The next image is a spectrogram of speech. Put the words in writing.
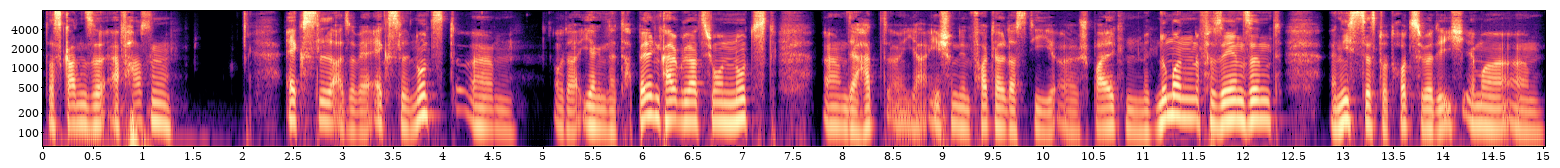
das Ganze erfassen. Excel, also wer Excel nutzt, ähm, oder irgendeine Tabellenkalkulation nutzt, ähm, der hat äh, ja eh schon den Vorteil, dass die äh, Spalten mit Nummern versehen sind. Äh, nichtsdestotrotz würde ich immer ähm,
